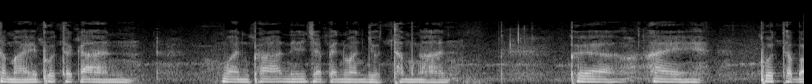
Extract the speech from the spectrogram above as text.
สมัยพุทธกาลวันพระนี้จะเป็นวันหยุดทำงาน เพื่อให้ พุทธบ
